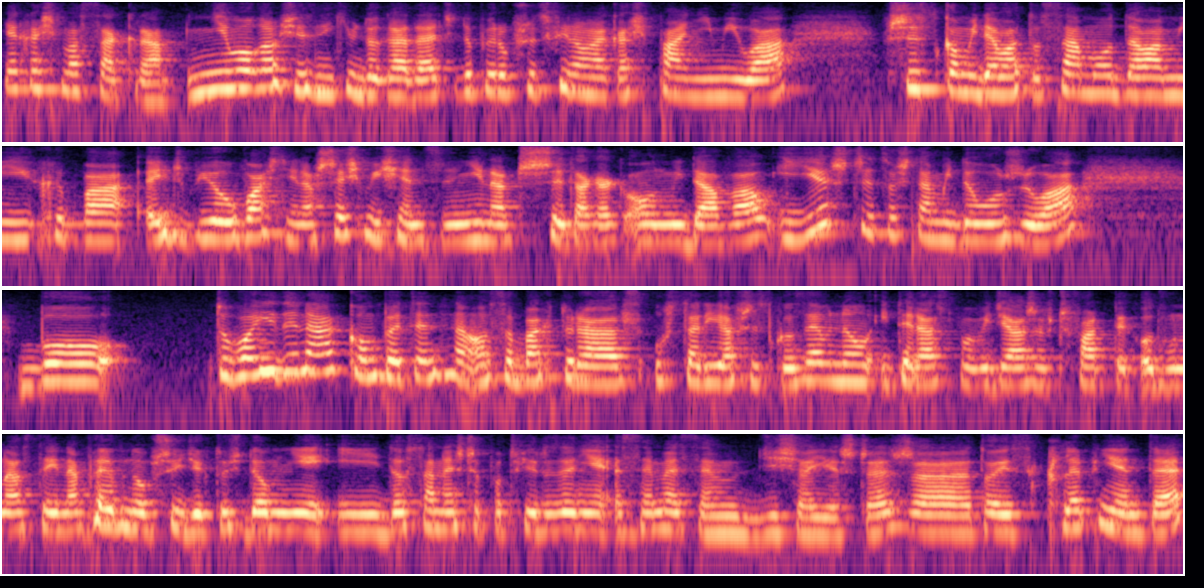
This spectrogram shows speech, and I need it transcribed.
jakaś masakra. Nie mogłam się z nikim dogadać. Dopiero przed chwilą jakaś pani miła wszystko mi dała to samo. Dała mi chyba HBO właśnie na 6 miesięcy, nie na 3, tak jak on mi dawał. I jeszcze coś tam mi dołożyła, bo To była jedyna kompetentna osoba, która ustaliła wszystko ze mną i teraz powiedziała, że w czwartek o 12 na pewno przyjdzie ktoś do mnie i dostanę jeszcze potwierdzenie SMS-em dzisiaj jeszcze, że to jest klepnięte.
